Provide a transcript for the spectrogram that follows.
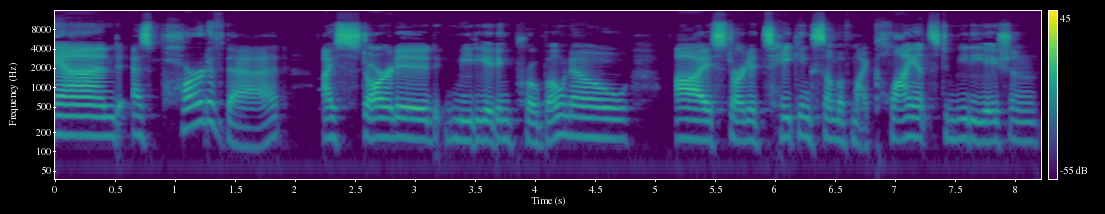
And as part of that, I started mediating pro bono. I started taking some of my clients to mediation.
